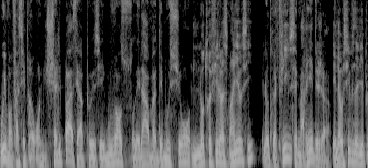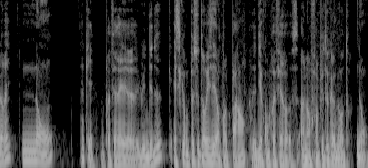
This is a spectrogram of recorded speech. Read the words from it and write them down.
Oui, mais enfin, c'est pas, on ne chale pas, c'est un peu, c'est émouvant, ce sont des larmes d'émotion. L'autre fille, elle va se marier aussi? L'autre fille s'est mariée déjà. Et là aussi vous aviez pleuré? Non. Ok. Vous préférez euh, l'une des deux? Est-ce qu'on peut s'autoriser en tant que parent de dire qu'on préfère un enfant plutôt qu'un autre? Non.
